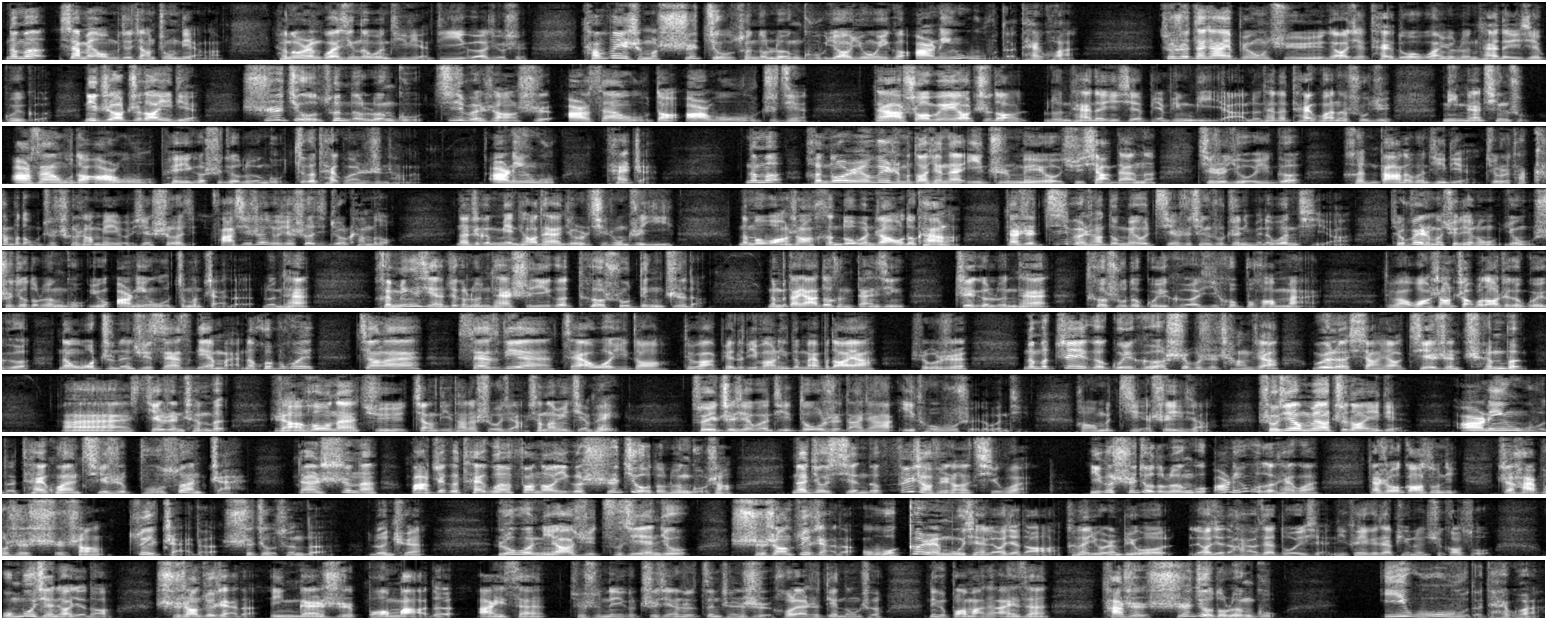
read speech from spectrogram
那么下面我们就讲重点了。很多人关心的问题点，第一个就是它为什么十九寸的轮毂要用一个二零五的胎宽？就是大家也不用去了解太多关于轮胎的一些规格，你只要知道一点，十九寸的轮毂基本上是二三五到二五五之间。大家稍微要知道轮胎的一些扁平比啊，轮胎的胎宽的数据，你应该清楚。二三五到二五五配一个十九轮毂，这个胎宽是正常的。二零五太窄。那么很多人为什么到现在一直没有去下单呢？其实有一个很大的问题点，就是他看不懂这车上面有一些设计，法系车有些设计就是看不懂。那这个面条胎就是其中之一。那么网上很多文章我都看了，但是基本上都没有解释清楚这里面的问题啊。就为什么雪铁龙用十九的轮毂，用二零五这么窄的轮胎？很明显，这个轮胎是一个特殊定制的。那么大家都很担心这个轮胎特殊的规格以后不好买。对吧？网上找不到这个规格，那我只能去 4S 店买。那会不会将来 4S 店宰我一刀？对吧？别的地方你都买不到呀，是不是？那么这个规格是不是厂家为了想要节省成本，哎，节省成本，然后呢去降低它的售价，相当于减配？所以这些问题都是大家一头雾水的问题。好，我们解释一下。首先我们要知道一点，205的胎宽其实不算窄，但是呢，把这个胎宽放到一个19的轮毂上，那就显得非常非常的奇怪。一个十九的轮毂，二零五的胎宽，但是我告诉你，这还不是史上最窄的十九寸的轮圈。如果你要去仔细研究史上最窄的，我个人目前了解到啊，可能有人比我了解的还要再多一些，你可以在评论区告诉我。我目前了解到史上最窄的应该是宝马的 i 三，就是那个之前是增程式，后来是电动车那个宝马的 i 三，它是十九的轮毂，一五五的胎宽，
